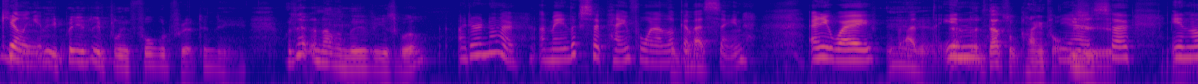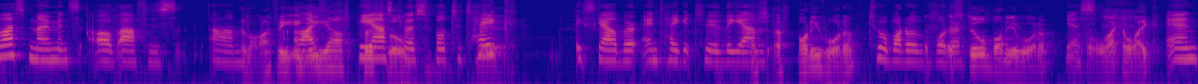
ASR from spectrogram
killing him. He, he him forward for it, didn't he? Was that another movie as well? I don't know. I mean, it looks so painful when I look at that scene. Anyway, Yeah, in that, that's all painful. Yeah, so in the last moments of Arthur's um, life. He, he- life, he asked he asked Percival Percival to take Excalibur and take it to the a, um s- a body of water, to a bottle of water. a still body of water, Yes. like a lake. And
